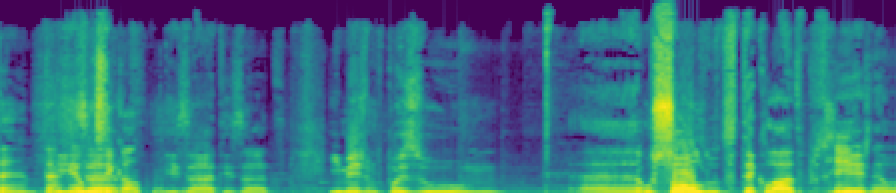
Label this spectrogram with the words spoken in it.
tan, tan. É o Exato, musical. Exato, exato. E mesmo depois o. ah, o solo de teclado português, né? o.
